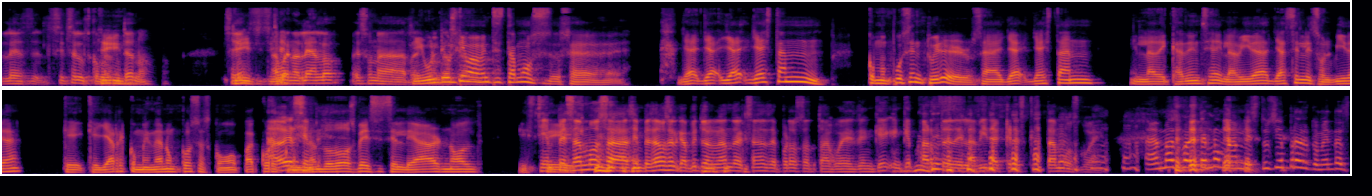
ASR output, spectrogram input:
les, ¿sí se los comenté o no? Sí, sí, sí. Ah, bueno, léanlo, es una Sí, últimamente estamos, o sea, ya, ya, ya, ya están, como puse en Twitter, o sea, ya, ya están en la decadencia de la vida, ya se les olvida que, que ya recomendaron cosas como Paco A ver, si recomendando dos veces el de Arnold. Si este, empezamos a, si empezamos el capítulo hablando de exámenes de próstata, güey, ¿en qué, en qué parte de la vida crees que estamos, güey? Además, Walter, no mames, tú siempre recomiendas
